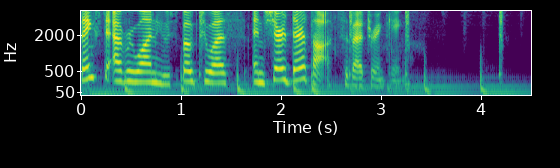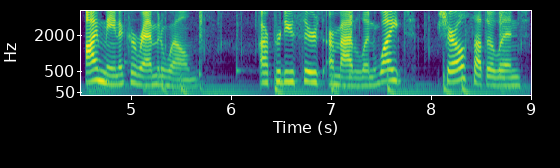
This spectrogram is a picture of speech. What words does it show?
Thanks to everyone who spoke to us and shared their thoughts about drinking. I'm Menaka Raman Wilms. Our producers are Madeline White, Cheryl Sutherland,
